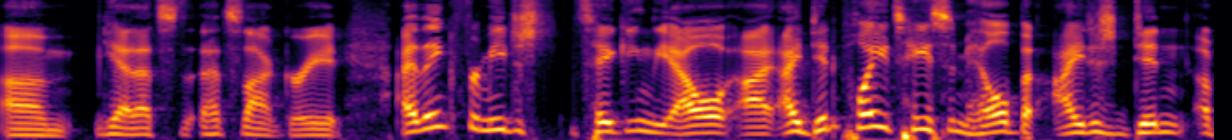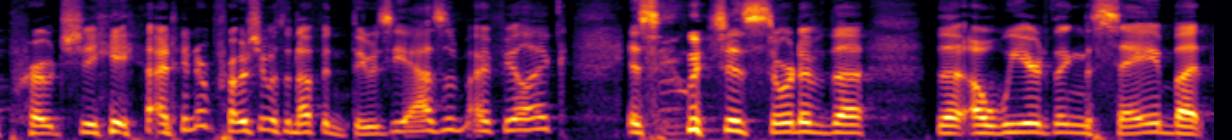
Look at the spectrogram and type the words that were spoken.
um, yeah, that's that's not great. I think for me, just taking the L, I, I did play Taysom Hill, but I just didn't approach it. I didn't approach it with enough enthusiasm. I feel like is which is sort of the the a weird thing to say, but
